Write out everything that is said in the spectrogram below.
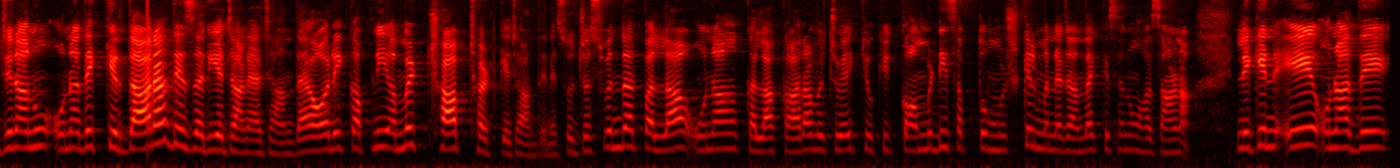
ਜਿਨ੍ਹਾਂ ਨੂੰ ਉਹਨਾਂ ਦੇ ਕਿਰਦਾਰਾਂ ਦੇ ਜ਼ਰੀਏ ਜਾਣਿਆ ਜਾਂਦਾ ਹੈ ਔਰ ਇੱਕ ਆਪਣੀ ਅਮਿਟ ਛਾਪ ਛੱਡ ਕੇ ਜਾਂਦੇ ਨੇ। ਸੋ ਜਸਵਿੰਦਰ ਪੱਲਾ ਉਹਨਾਂ ਕਲਾਕਾਰਾਂ ਵਿੱਚੋਂ ਇੱਕ ਕਿਉਂਕਿ ਕਾਮੇਡੀ ਸਭ ਤੋਂ ਮੁਸ਼ਕਿਲ ਮੰਨਿਆ ਜਾਂਦਾ ਹੈ ਕਿਸੇ ਨੂੰ ਹਸਾਉਣਾ। ਲੇਕਿਨ ਇਹ ਉਹਨਾਂ ਦੇ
